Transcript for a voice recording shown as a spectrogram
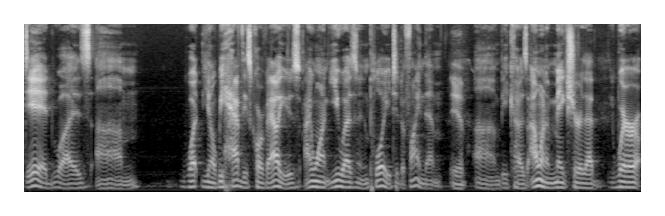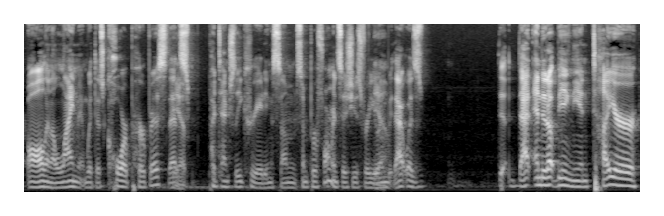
did was um, what you know we have these core values. I want you as an employee to define them. Yep. Um, because I want to make sure that we're all in alignment with this core purpose that's Yep. potentially creating some some performance issues for you. Yeah. And that was th- that ended up being the entire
